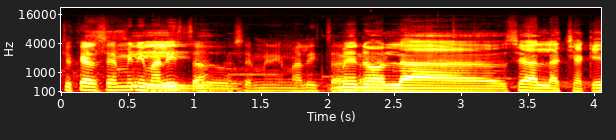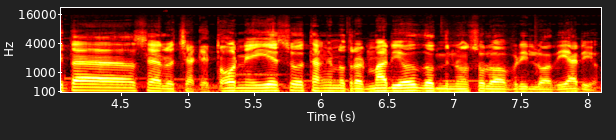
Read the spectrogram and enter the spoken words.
Yo es que al ser Sí, minimalista, yo- al ser minimalista. Menos la. O sea, las chaquetas, o sea, los chaquetones y eso están en otro armario donde no suelo abrirlo a diario.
